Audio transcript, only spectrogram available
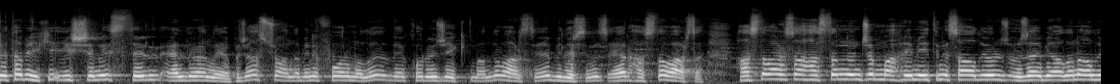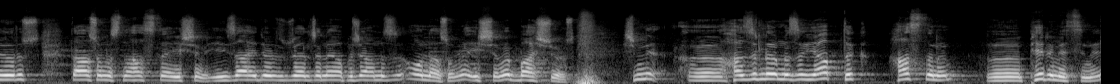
Ve tabii ki işlemi steril eldivenle yapacağız. Şu anda beni formalı ve koruyucu ekipmanda varsayabilirsiniz eğer hasta varsa. Hasta varsa hastanın önce mahremiyetini sağlıyoruz, özel bir alanı alıyoruz. Daha sonrasında hastaya işlemi izah ediyoruz güzelce ne yapacağımızı. Ondan sonra işleme başlıyoruz. Şimdi e, hazırlığımızı yaptık. Hastanın e, perimesini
